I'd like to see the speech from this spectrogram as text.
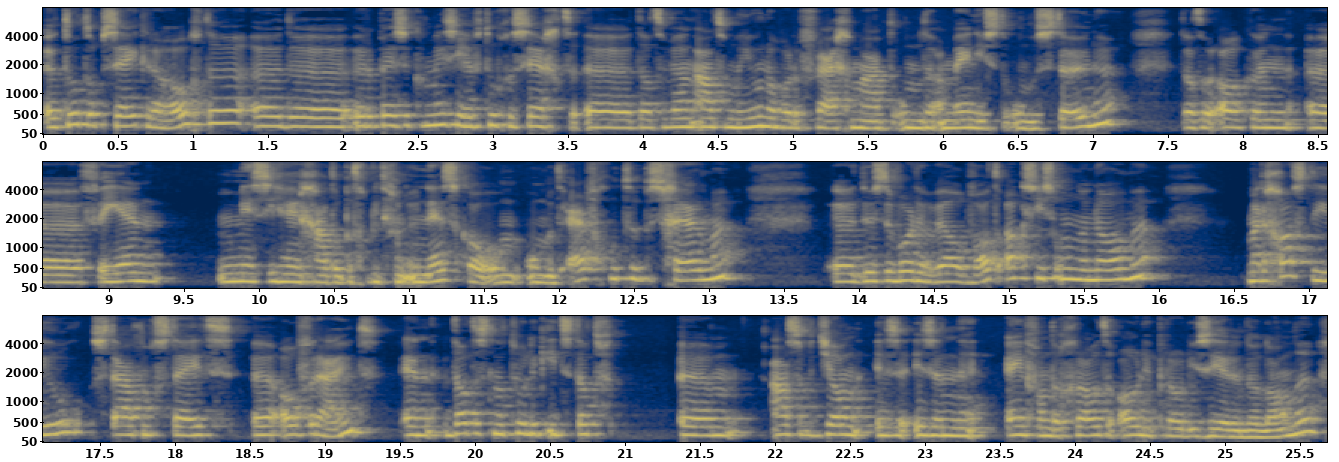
Uh, tot op zekere hoogte. Uh, de Europese Commissie heeft toegezegd uh, dat er wel een aantal miljoenen worden vrijgemaakt om de Armeniërs te ondersteunen. Dat er ook een VN-missie heen gaat op het gebied van UNESCO om, om het erfgoed te beschermen. dus er worden wel wat acties ondernomen. Maar de gasdeal staat nog steeds overeind. En dat is natuurlijk iets dat Um, Azerbeidzjan is, is een, een van de grote olieproducerende landen.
